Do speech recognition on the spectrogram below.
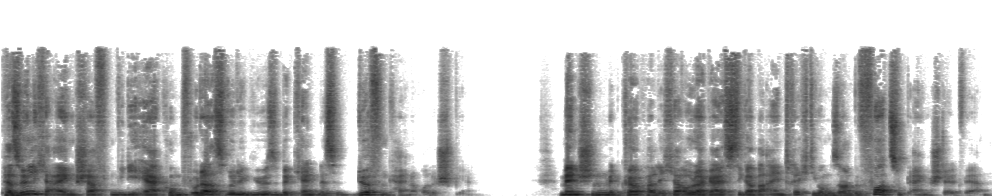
Persönliche Eigenschaften wie die Herkunft oder das religiöse Bekenntnis dürfen keine Rolle spielen. Menschen mit körperlicher oder geistiger Beeinträchtigung sollen bevorzugt eingestellt werden,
